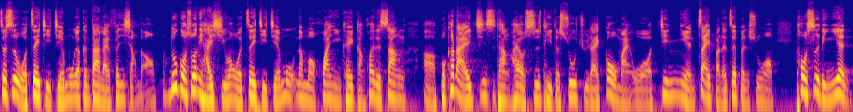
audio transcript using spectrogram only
这是我这一集节目要跟大家来分享的哦。如果说你还喜欢我这一集节目，那么欢迎可以赶快的上啊博客来、金石堂还有实体的书局来购买我今年再版的这本书哦。透视灵验，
